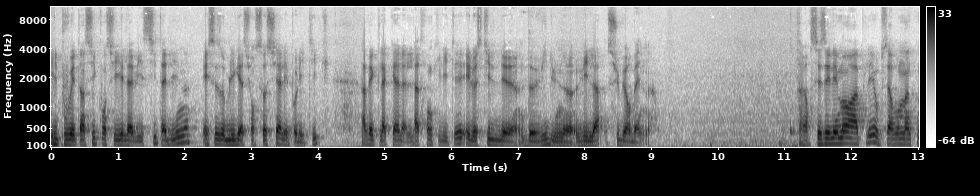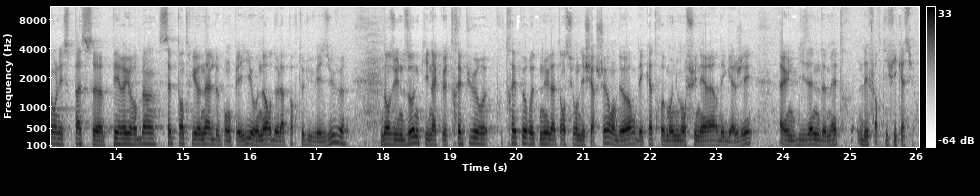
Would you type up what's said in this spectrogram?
Il pouvait ainsi concilier la vie citadine et ses obligations sociales et politiques, avec laquelle la tranquillité et le style de, vie d'une villa suburbaine. Alors, ces éléments rappelés, observons maintenant l'espace périurbain septentrional de Pompéi, au nord de la porte du Vésuve, dans une zone qui n'a que très peu, très peu retenu l'attention des chercheurs en dehors des quatre monuments funéraires dégagés à une dizaine de mètres des fortifications.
